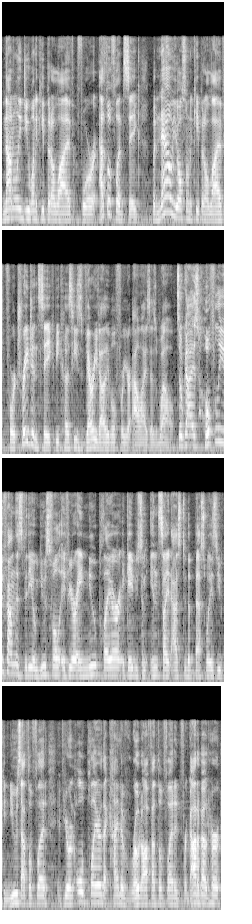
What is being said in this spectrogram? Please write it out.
not only do you want to keep it alive for Ethelflaed's sake but now you also want to keep it alive for Trajan's sake because he's very valuable for your allies as well. So guys hopefully you found this video useful. If you're a new player it gave you some insight as to the best ways you can use Ethelflaed if you're an old player that kind of wrote off Ethelflaed and forgot about her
